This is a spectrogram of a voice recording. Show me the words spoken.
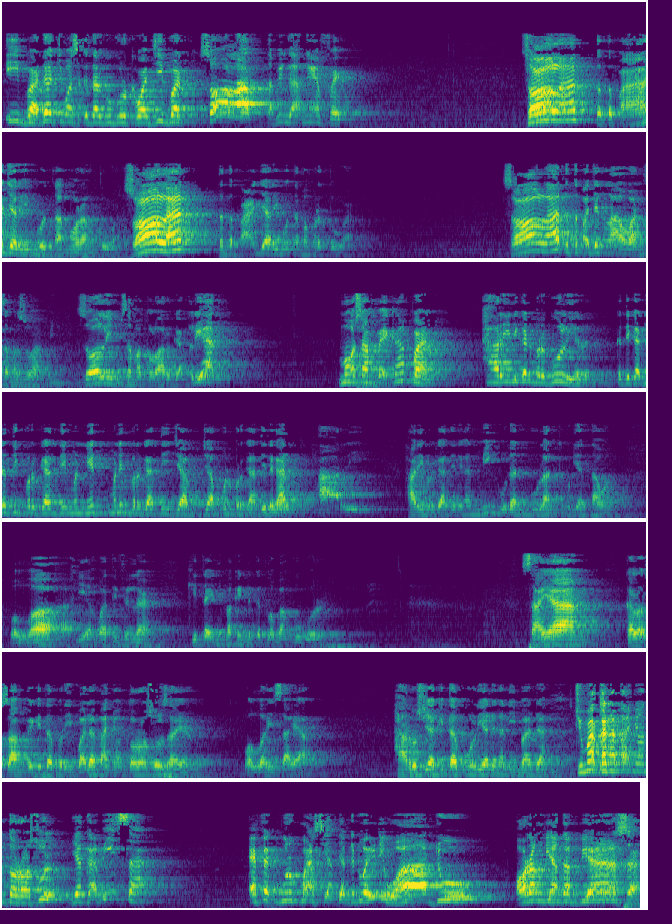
ibadah cuma sekedar gugur kewajiban, sholat tapi nggak ngefek. Sholat tetap aja ribut sama orang tua. Sholat tetap aja ribut sama mertua. Sholat tetap aja ngelawan sama suami. Zolim sama keluarga. Lihat. Mau sampai kapan? Hari ini kan bergulir. Ketika detik berganti menit, menit berganti jam, jam pun berganti dengan hari. Hari berganti dengan minggu dan bulan, kemudian tahun. Allah, akhi akhwati fillah kita ini makin dekat lubang kubur. Sayang, kalau sampai kita beribadah nggak nyontoh Rasul sayang. Wallahi sayang. Harusnya kita mulia dengan ibadah. Cuma karena nggak nyontoh Rasul, ya nggak bisa. Efek buruk maksiat yang kedua ini, waduh, orang dianggap biasa,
